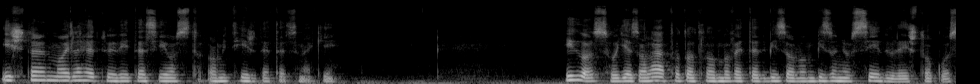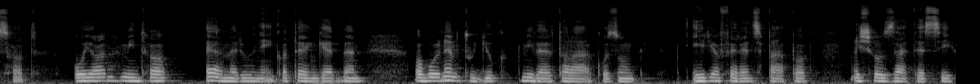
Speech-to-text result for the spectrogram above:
Isten majd lehetővé teszi azt, amit hirdetett neki. Igaz, hogy ez a láthatatlanba vetett bizalom bizonyos szédülést okozhat, olyan, mintha elmerülnénk a tengerben, ahol nem tudjuk, mivel találkozunk, írja Ferenc pápa, és hozzáteszi.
